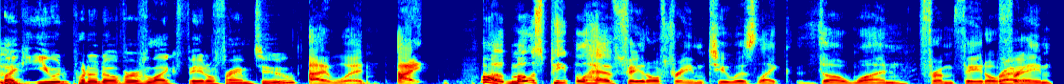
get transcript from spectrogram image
Like you would put it over like Fatal Frame 2? I would. I uh, most people have Fatal Frame 2 as like the one from Fatal Right. Frame.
